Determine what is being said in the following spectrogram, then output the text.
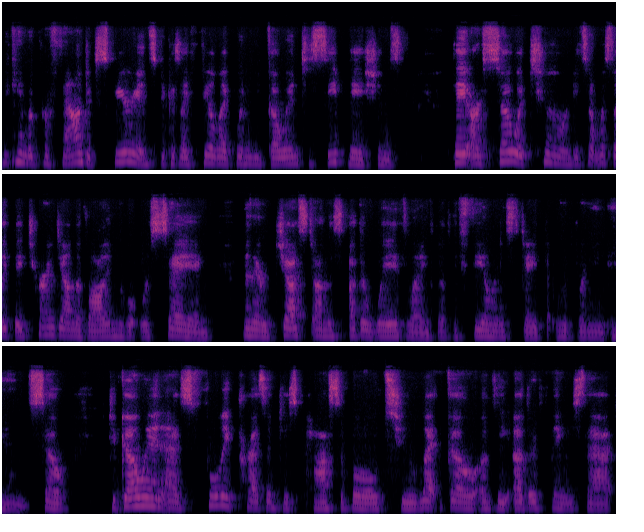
became a profound experience because I feel like when we go in to see patients, they are so attuned. It's almost like they turn down the volume of what we're saying and they're just on this other wavelength of the feeling state that we're bringing in. So to go in as fully present as possible, to let go of the other things that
